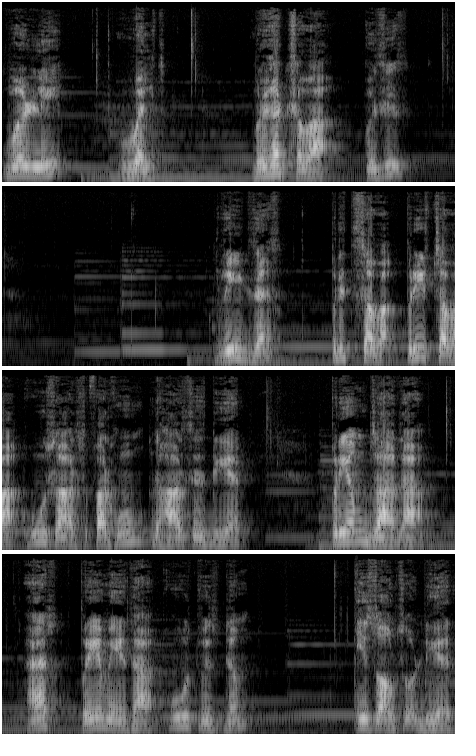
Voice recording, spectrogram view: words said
worldly wealth. Brihatshava, which is reads as Pritsava, Pritsava, horse, for whom the horse is dear. Priyam Zada, as Premedha, whose wisdom is also dear.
